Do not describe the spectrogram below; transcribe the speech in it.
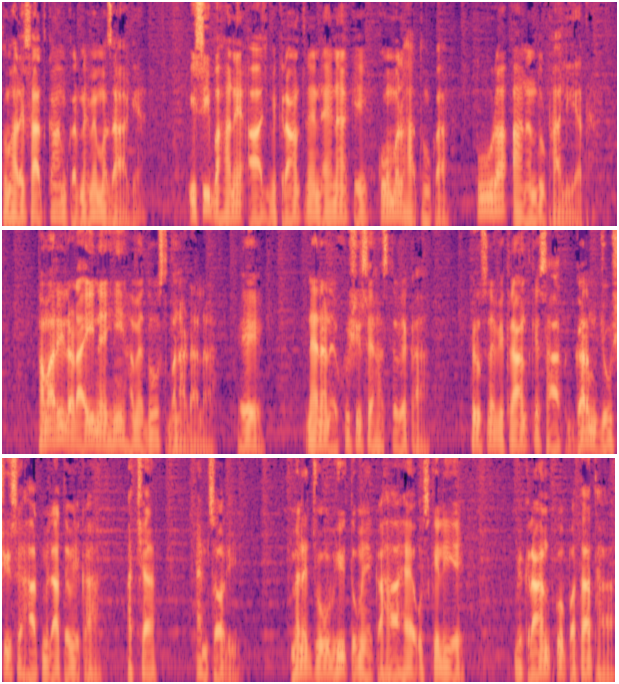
तुम्हारे साथ काम करने में मज़ा आ गया। इसी बहाने आज विक्रांत ने नैना के कोमल हाथों का पूरा आनंद उठा लिया था। हमारी लड़ाई ने ही हमें दोस्त बना डाला। हे, नैना ने खुशी से हँसते हुए कहा, फिर उसने विक्रांत के साथ गर्म जोशी से हाथ मिलाते हुए कहा अच्छा आई एम सॉरी मैंने जो भी तुम्हें कहा है उसके लिए विक्रांत को पता था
